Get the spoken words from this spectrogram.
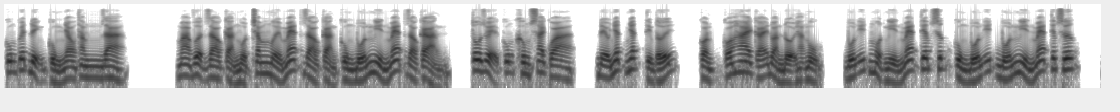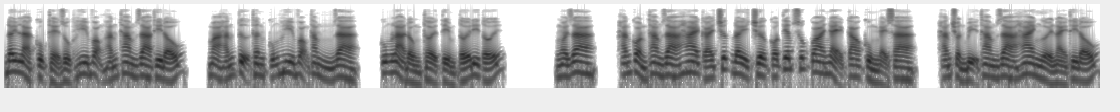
cũng quyết định cùng nhau tham gia. Mà vượt rào cản 110m rào cản cùng 4.000m rào cản, Tô Duệ cũng không sai qua, đều nhất nhất tìm tới, còn có hai cái đoàn đội hạng mục, 4x 1.000m tiếp sức cùng 4x 4.000m tiếp sức, đây là cục thể dục hy vọng hắn tham gia thi đấu, mà hắn tự thân cũng hy vọng tham gia, cũng là đồng thời tìm tới đi tới. Ngoài ra, hắn còn tham gia hai cái trước đây chưa có tiếp xúc qua nhảy cao cùng nhảy xa, hắn chuẩn bị tham gia hai người này thi đấu.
